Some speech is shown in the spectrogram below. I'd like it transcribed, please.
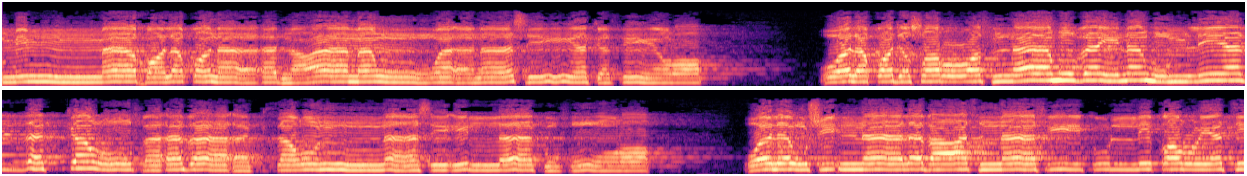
مِمَّا خَلَقْنَا أَنْعَامًا وَأَنَاسِيَّ كَثِيرًا. وَلَقَدْ صَرَّفْنَاهُ بَيْنَهُمْ لِيَذَّكَّرُوا فَأَبَىٰ أَكْثَرُ النَّاسِ إِلَّا كُفُورًا. وَلَوْ شِئْنَا لَبَعَثْنَا فِي كُلِّ قَرْيَةٍ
